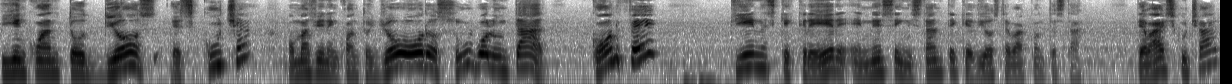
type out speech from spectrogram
Y en cuanto Dios escucha, o más bien en cuanto yo oro su voluntad con fe, tienes que creer en ese instante que Dios te va a contestar. te va a escuchar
